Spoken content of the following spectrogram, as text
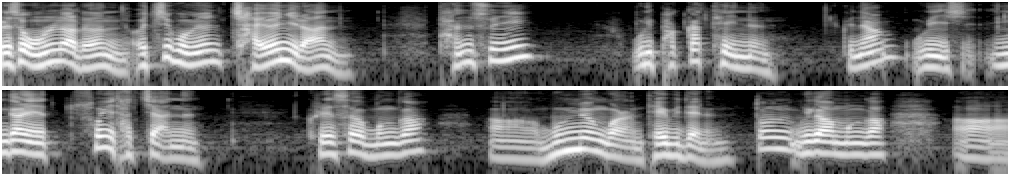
그래서 오늘날은 어찌 보면 자연이란 단순히 우리 바깥에 있는 그냥 우리 인간의 손이 닿지 않는 그래서 뭔가 어, 문명과는 대비되는 또는 우리가 뭔가 어,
